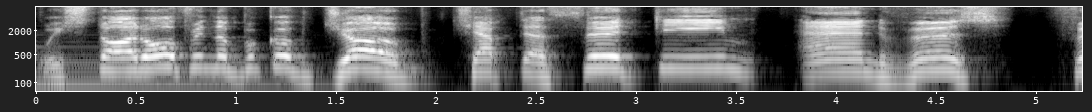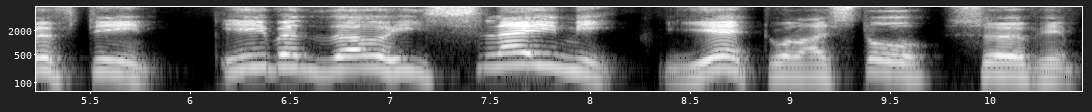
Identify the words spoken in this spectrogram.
We start off in the book of Job, chapter 13 and verse 15. Even though he slay me, yet will I still serve him.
